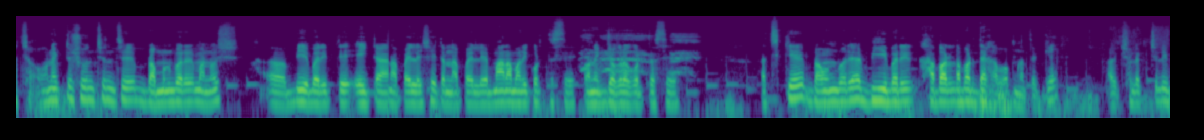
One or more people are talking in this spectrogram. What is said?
আচ্ছা অনেক তো শুনছেন যে ব্রাহ্মণবাড়ির মানুষ বিয়ে বাড়িতে এইটা না পাইলে সেটা না পাইলে মারামারি করতেছে, অনেক ঝগড়া করতেছে। আজকে ব্রাহ্মণবাড়িয়ার বিয়ে বাড়ির খাবার দাবার দেখাবো আপনাদেরকে। আসলে অ্যাকচুয়ালি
